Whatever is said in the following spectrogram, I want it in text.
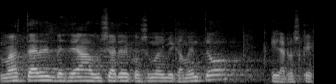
Más tarde empecé a usar el consumo de medicamentos y la rosqué.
